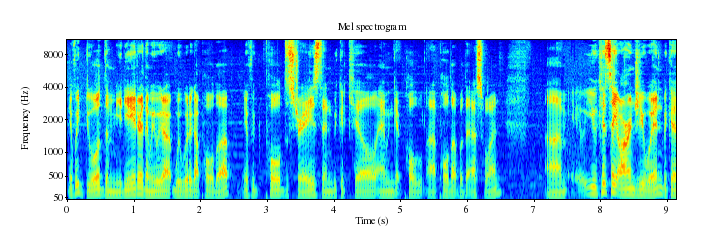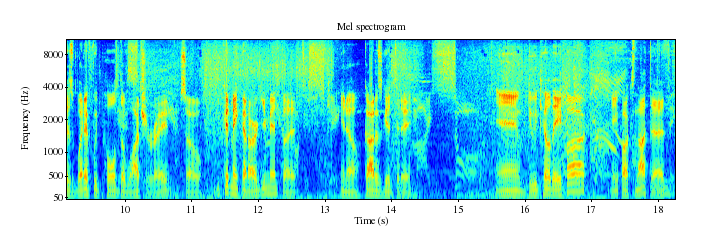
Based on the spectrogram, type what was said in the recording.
if we dueled the mediator, then we would got we would have got pulled up. If we pulled the Straze, then we could kill and we can get pulled uh, pulled up with the S1. Um, you could say RNG win because what if we pulled the Watcher, right? So you could make that argument, but you know, God is good today. And do we kill the APOC? APOC's not dead.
